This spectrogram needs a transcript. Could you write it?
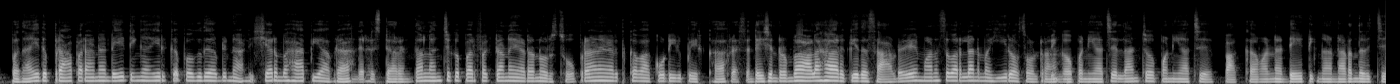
இப்பதான் இது ப்ராப்பரான டேட்டிங்கா இருக்க போகுது அப்படின்னு அலிஷியா ரொம்ப ஹாப்பி ஆகுறா. இந்த ரெஸ்டாரண்ட் தான் லஞ்சுக்கு பர்ஃபெக்டான இடம்னு ஒரு சூப்பரான இடத்துக்கு அவ கூட்டிட்டு போயிருக்கா? பிரசன்டேஷன் ரொம்ப அழகா இருக்கு. இதை சாப்பிடவே மனசு வரல. நம்ம ஹீரோ சொல்றான். இங்கோ பண்ணியாச்சு லஞ்சோ பண்ணியாச்சு. பக்காவான டேட்டிங்கா நடந்துடுச்சு.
